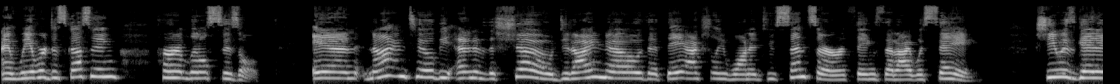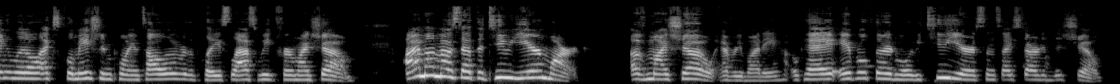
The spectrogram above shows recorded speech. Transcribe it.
and we were discussing her little sizzle. And not until the end of the show did I know that they actually wanted to censor things that I was saying. She was getting little exclamation points all over the place last week for my show. I'm almost at the two year mark of my show, everybody. Okay. April 3rd will be two years since I started this show.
